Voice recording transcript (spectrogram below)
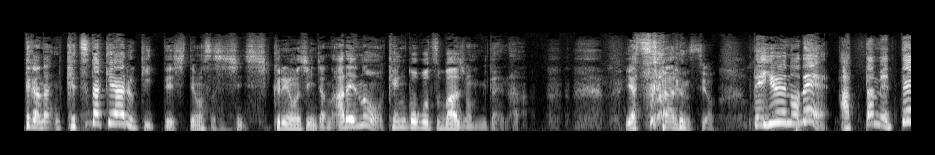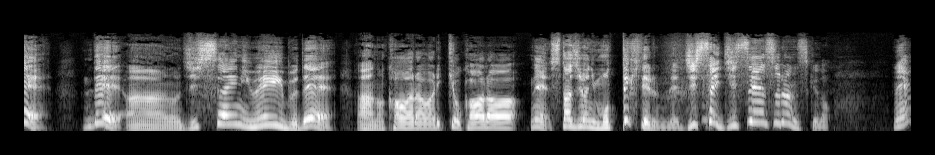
てかな、ケツだけ歩きって知ってます？しクレヨンしんちゃんの。あれの肩甲骨バージョンみたいな、やつがあるんですよ。っていうので、温めて、で、あの、実際にウェーブで、あの、瓦割り、今日瓦はね、スタジオに持ってきてるんで、実際実演するんですけど、ね？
